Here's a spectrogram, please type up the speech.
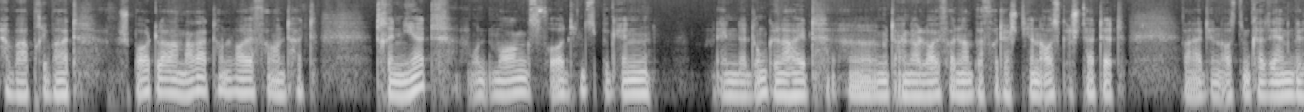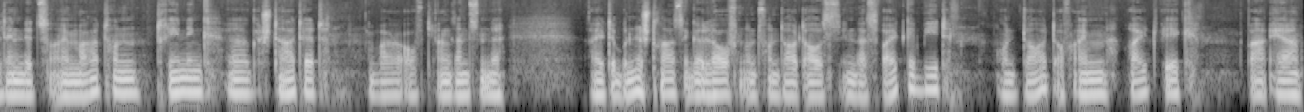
Er war Privatsportler, Marathonläufer und hat trainiert und morgens vor Dienstbeginn in der Dunkelheit äh, mit einer Läuferlampe vor der Stirn ausgestattet, war er dann aus dem Kasernengelände zu einem Marathontraining äh, gestartet, war auf die angrenzende alte Bundesstraße gelaufen und von dort aus in das Waldgebiet. Und dort auf einem Waldweg war er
